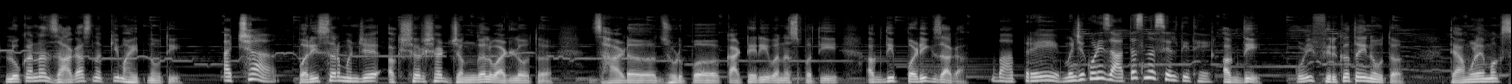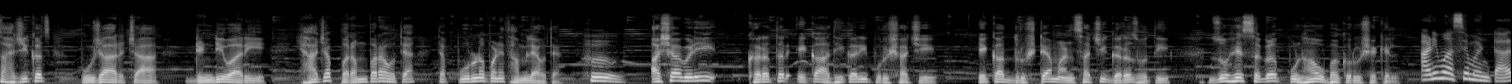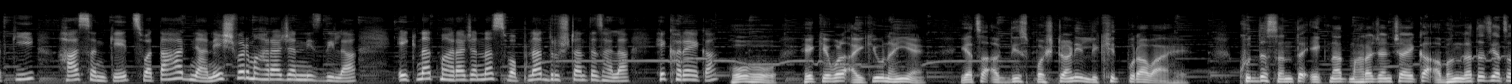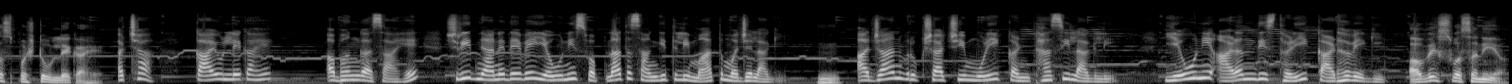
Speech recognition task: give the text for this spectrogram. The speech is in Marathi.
लोकांना जागाच नक्की माहीत नव्हती. अच्छा. परिसर म्हणजे अक्षरशः जंगल वाढलं होतं. झाडं झुडपं काटेरी वनस्पती अगदी पडीक जागा. बापरे! म्हणजे कोणी जातच नसेल तिथे. अगदी. कोणी फिरकतही नव्हतं. त्यामुळे मग साहजिकच पूजा अर्चा दिंडीवारी ह्या ज्या परंपरा होत्या त्या पूर्णपणे थांबल्या होत्या. अशा वेळी खरं तर एका अधिकारी पुरुषाची एका दृष्ट्या माणसाची गरज होती जो हे सगळं पुन्हा उभं करू शकेल. आणि मग असे म्हणतात की हा संकेत स्वतः ज्ञानेश्वर महाराजांनीच दिला. एकनाथ महाराजांना स्वप्नात दृष्टांत झाला. हे खरं आहे का? हो हो. हे केवळ ऐकीव नाहीये. याचा अगदी स्पष्ट आणि लिखित पुरावा आहे. खुद्द संत एकनाथ महाराजांच्या एका अभंगातच याचा स्पष्ट उल्लेख आहे. अच्छा काय उल्लेख आहे? अभंग असा आहे श्री ज्ञानदेवे येऊनी स्वप्नात सांगितली मात मजे लागी. अजान वृक्षाची मुळी कंठासी लागली. येऊनी आळंदी स्थळी काढवेगी अविश्वसनीय.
